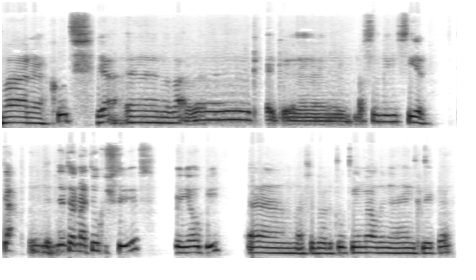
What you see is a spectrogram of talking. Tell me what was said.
Maar uh, goed, ja, waar waren we? Kijken, Belastingdienst hier. Ja, dit werd mij toegestuurd door Jopie. Um, even door de toolteammeldingen heen klikken.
